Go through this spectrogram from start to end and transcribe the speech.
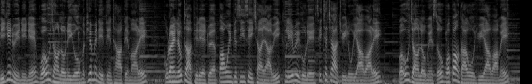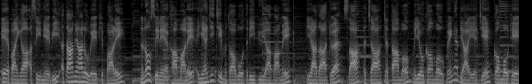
မိခင်တွေအနေနဲ့ဝက်ဥချောင်လုံးတွေကိုမဖြစ်မနေတင်ထားတင်ပါတယ်ကိုယ်တိုင်လောက်တာဖြစ်တဲ့အတွက်ပါဝင်ပစ္စည်းစိတ်ချရပြီးကလေးတွေကိုလည်းစိတ်ချချကြွေလို့ရပါတယ်ဝက်ဥချောင်လုံးမယ်ဆိုဝက်ပေါင်သားကိုရွေရပါမယ်အဲအပိုင်းကအစီနေပြီးအသားများလို့ပဲဖြစ်ပါတယ်နနော့စင်းတဲ့အခါမှာလည်းအရန်ကြီးကြေမသွားဖို့တတိပြုရပါမယ်အရာသာအတွက်စားတကြားကြက်သားမုံငရုတ်ကောင်းမုံပဲငှက်ပြာရဲ့ကျဲကောင်းမုတ်တဲ့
